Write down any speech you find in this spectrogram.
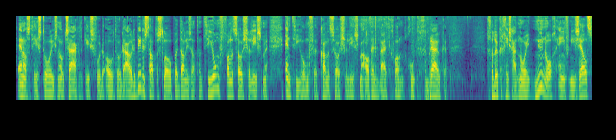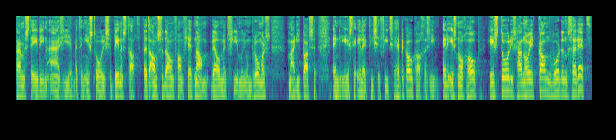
En als het historisch noodzakelijk is voor de auto de oude binnenstad te slopen... dan is dat een triomf van het socialisme. En triomfen kan het socialisme altijd buitengewoon goed gebruiken. Gelukkig is Hanoi nu nog een van die zeldzame steden in Azië... met een historische binnenstad. Het Amsterdam van Vietnam, wel met 4 miljoen brommers, maar die passen. En de eerste elektrische fietsen heb ik ook al gezien. Er is nog hoop. Historisch Hanoi kan worden gered.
